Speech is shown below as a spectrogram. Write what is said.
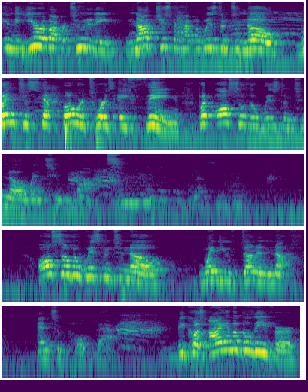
in the year of opportunity, not just to have the wisdom to know when to step forward towards a thing, but also the wisdom to know when to not. Also the wisdom to know when you've done enough and to pull back. Because I am a believer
